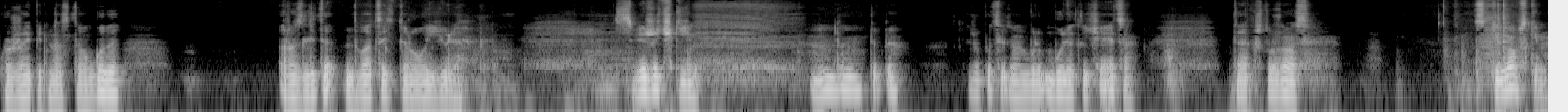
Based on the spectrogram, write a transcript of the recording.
Урожай 15 -го года. Разлито 22 июля. Свежачки. Ну да, даже по цвету он более отличается. Так, что же у нас с Киновским?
